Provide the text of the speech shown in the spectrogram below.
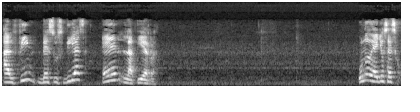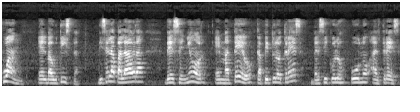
al fin de sus días en la tierra. Uno de ellos es Juan el Bautista. Dice la palabra del Señor en Mateo capítulo 3 versículos 1 al 3.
